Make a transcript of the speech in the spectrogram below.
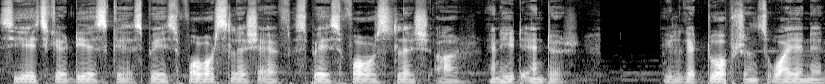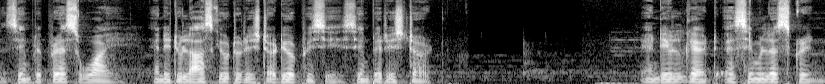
chkdsk space forward slash f space forward slash r and hit enter. You will get two options Y and N. Simply press Y and it will ask you to restart your PC. Simply restart and you will get a similar screen.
